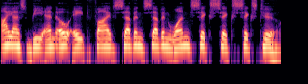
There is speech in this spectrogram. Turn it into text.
ISBN 0857716662.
